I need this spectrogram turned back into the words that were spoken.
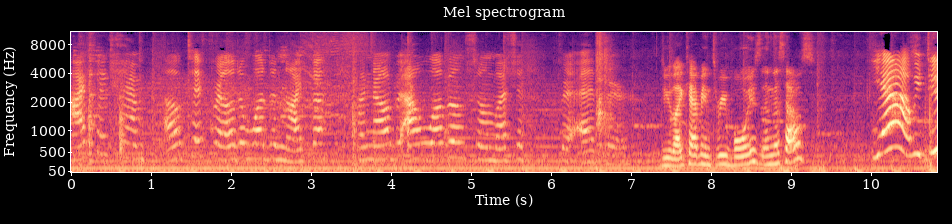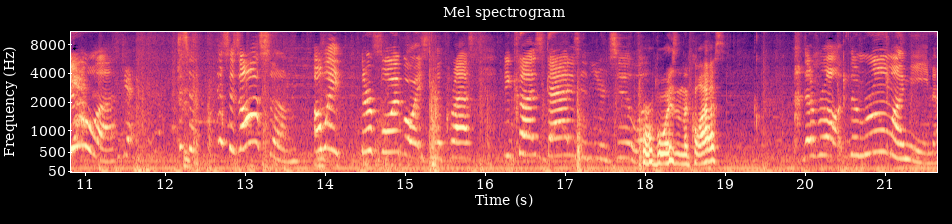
I think him, I'll take Rhoda with a knife, and I'll, I'll love him so much forever. Do you like having three boys in this house? Yeah, we do. Yeah. This, is, this is awesome. Oh, wait, there are four boys in the class because Dad is in here too. Four boys in the class? The, ro the room, I mean.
